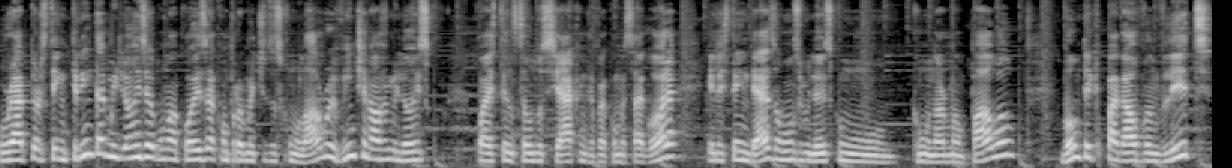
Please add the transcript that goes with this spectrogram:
O Raptors tem 30 milhões e alguma coisa comprometidos com o Lowry, 29 milhões com a extensão do Siakam que vai começar agora, eles têm 10 ou 11 milhões com, com o Norman Powell, vão ter que pagar o Van Vliet,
